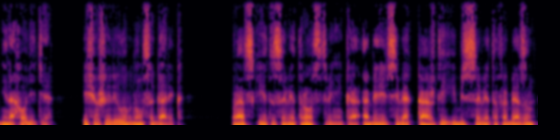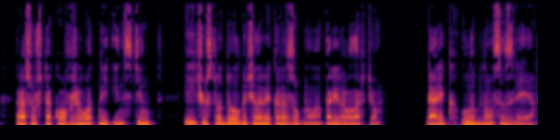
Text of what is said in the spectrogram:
не находите? Еще шире улыбнулся Гарик. Братский — это совет родственника, а беречь себя каждый и без советов обязан, раз уж таков животный инстинкт и чувство долга человека разумного, — парировал Артем. Гарик улыбнулся злее.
